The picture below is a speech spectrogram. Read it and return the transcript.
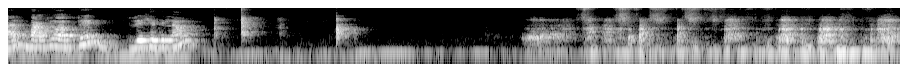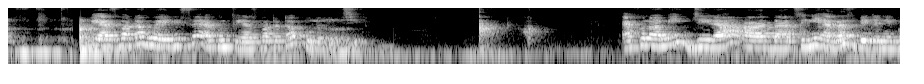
আর বাকি অর্ধেক রেখে দিলাম। পেঁয়াজ বাটা হয়ে গেছে, এখন পেঁয়াজ বাটাটাও তুলে নিচ্ছি। এখন আমি জিরা আর দারচিনি এলাচ বেটে নিব।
